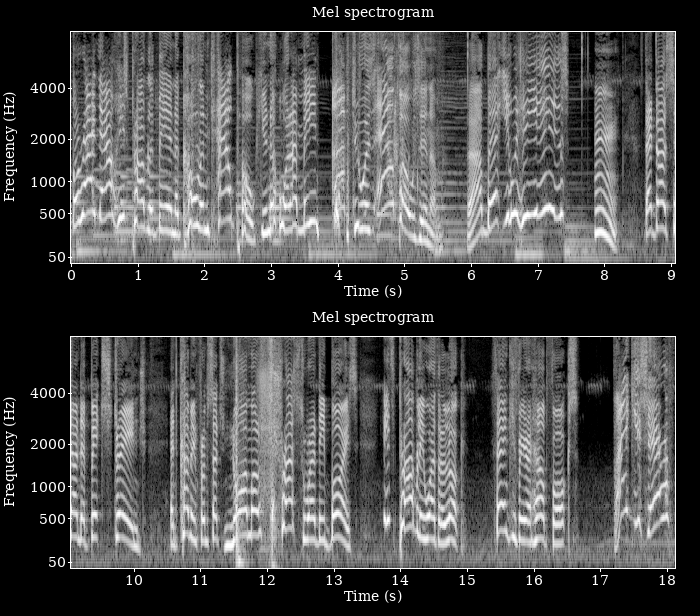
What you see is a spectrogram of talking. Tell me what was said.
but right now he's probably being a colon cowpoke, you know what I mean? Up to his elbows in him. I'll bet you he is. Hmm, that does sound a bit strange. And coming from such normal, trustworthy boys, it's probably worth a look. Thank you for your help, folks. Thank you, Sheriff.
